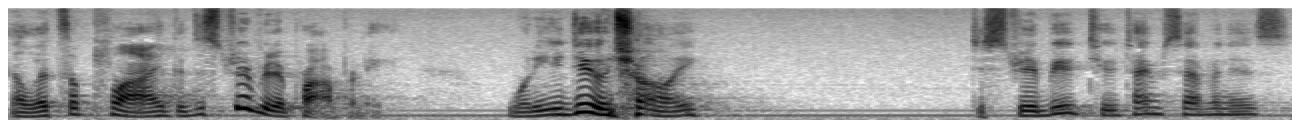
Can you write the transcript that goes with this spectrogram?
Now let's apply the distributive property. What do you do, Charlie? Distribute, 2 times 7 is,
